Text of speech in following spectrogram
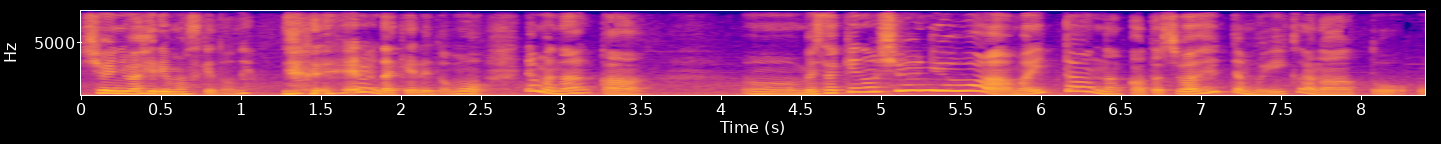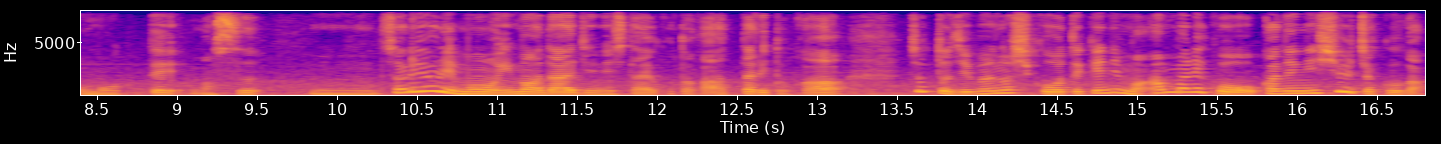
収入は減りますけどね。減るんだけれどもでもなんか、うん、目先の収入は、まあ、一旦なんか私は減ってもいいかなと思ってます。うん、それよりも今は大事にしたいことがあったりとかちょっと自分の思考的にもあんまりこうお金に執着が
